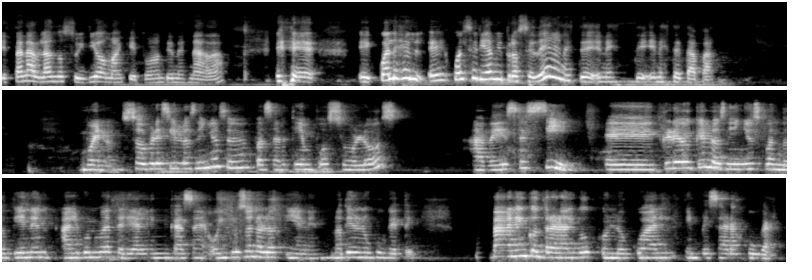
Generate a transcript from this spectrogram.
Que están hablando su idioma, que tú no entiendes nada, eh, eh, ¿cuál, es el, eh, ¿cuál sería mi proceder en, este, en, este, en esta etapa? Bueno, sobre si los niños deben pasar tiempo solos, a veces sí. creo que los niños cuando tienen algún material en casa o incluso no lo tienen, no tienen un juguete, van a encontrar algo con lo cual empezar a jugar.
